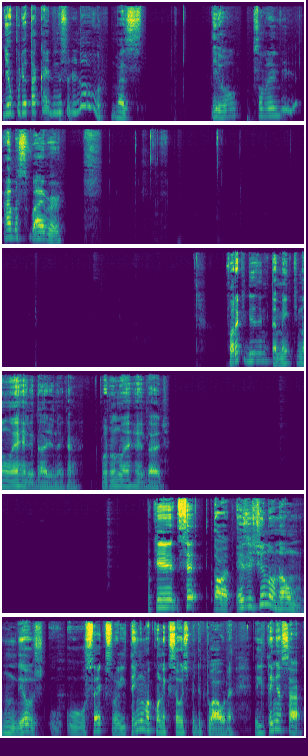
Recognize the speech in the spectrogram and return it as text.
E eu podia estar tá caindo nisso de novo, mas eu sobrevivi. I'm a survivor. Fora que dizem também que não é realidade, né, cara? Porém, não é realidade. Porque, se, ó, existindo ou não um Deus, o, o sexo ele tem uma conexão espiritual, né? Ele tem essa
